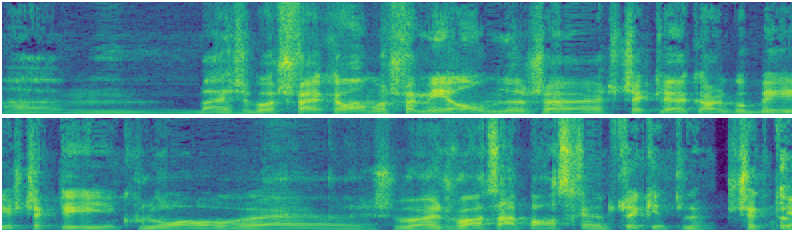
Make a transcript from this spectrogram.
Ben, je sais pas, je fais comment? Moi je fais mes rondes, là. Je, je check le cargo bay, je check les couloirs, je vois, je vois ça passerait, tout le kit, là. Je check tout.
